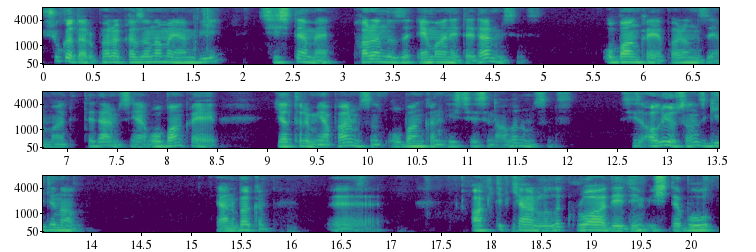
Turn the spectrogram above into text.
şu kadar para kazanamayan bir sisteme paranızı emanet eder misiniz? O bankaya paranızı emanet eder misiniz? Yani o bankaya yatırım yapar mısınız? O bankanın hissesini alır mısınız? Siz alıyorsanız gidin alın. Yani bakın e, aktif karlılık ROA dedim işte bu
